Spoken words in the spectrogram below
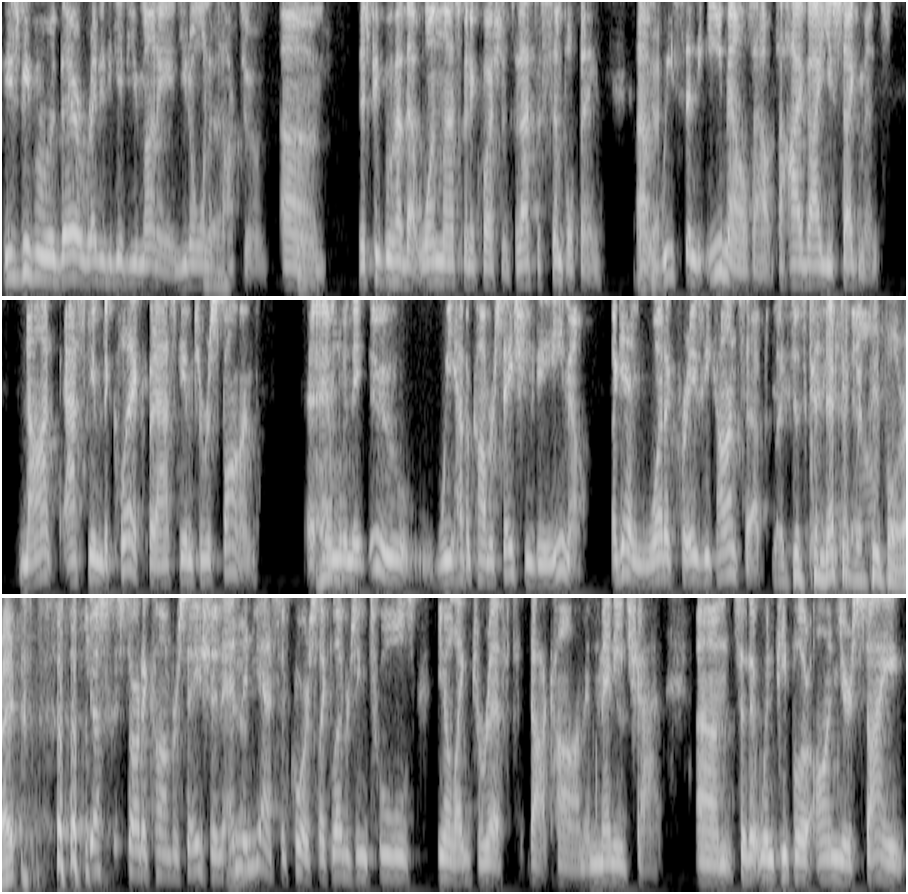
these people were there ready to give you money and you don't want yes. to talk to them. Um. There's people who have that one last minute question. So that's a simple thing. Uh, we send emails out to high value segments, not asking them to click, but asking them to respond. Oh. And when they do, we have a conversation via email. again, what a crazy concept. Like just connecting with people, right? just to start a conversation. And yeah. then, yes, of course, like leveraging tools, you know, like drift.com and ManyChat. Um, so that when people are on your site,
